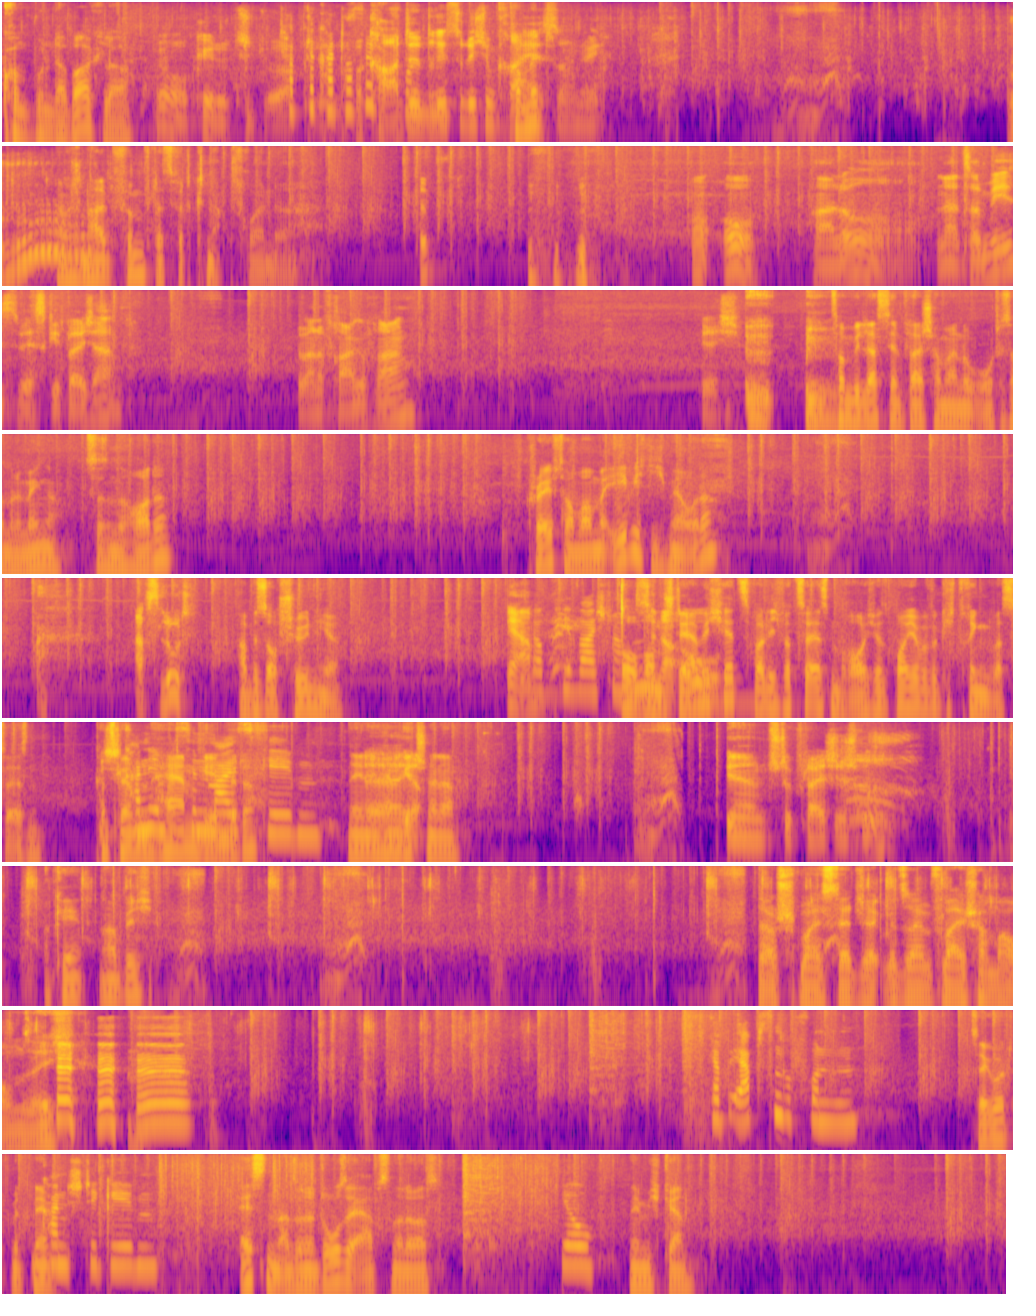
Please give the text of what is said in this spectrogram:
Kommt wunderbar klar. Ja, okay. Das sieht, Ich hab eine Kartoffel Auf der Karte gefunden. drehst du dich im Komm mit. Kreis irgendwie. Wir haben schon halb fünf, das wird knapp, Freunde. Oh, oh. Hallo. Na, Zombies, wer geht bei euch ab? Ich will eine Frage fragen. Schwierig. Zombie, lass den Fleisch haben wir nur. Oh, das haben wir eine Menge. Ist das eine Horde? Gravetown waren wir ewig nicht mehr, oder? Absolut. Aber ist auch schön hier. Ich Ja. glaube, hier war ich noch Oh, warum sterbe oh. ich jetzt? Weil ich was zu essen brauche. Jetzt brauche ich aber wirklich dringend was zu essen. Kannst Ich kann dir einen ein Ham bisschen geben, Mais bitte? geben. Nee, nee, Äh, Ham geht ja. schneller. Hier ein Stück Fleisch geschnitten. Okay, hab ich. Da schmeißt der Jack mit seinem Fleischhammer um sich. Ich habe Erbsen gefunden. Sehr gut, mitnehmen. Kann ich dir geben. Essen, also eine Dose Erbsen oder was? Jo, Nehme ich gern.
